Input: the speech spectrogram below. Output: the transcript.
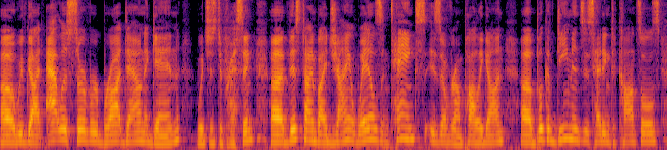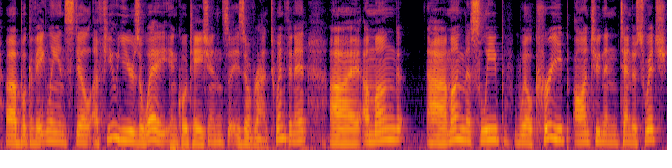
Uh, we've got Atlas server brought down again, which is depressing. Uh, this time by giant whales and tanks is over on Polygon. Uh, Book of Demons is heading to consoles. Uh, Book of Aliens still a few years away in quotations is over on Twinfinite. Uh, among uh, Among the Sleep will creep onto the Nintendo Switch.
